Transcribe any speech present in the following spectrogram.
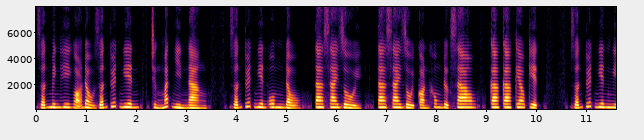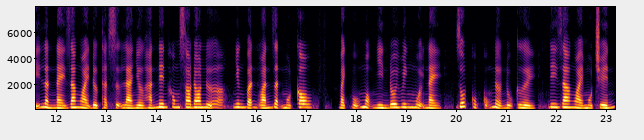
Duẫn Minh Hy gõ đầu Duẫn Tuyết Nghiên, trừng mắt nhìn nàng. Duẫn Tuyết Nghiên ôm đầu, ta sai rồi, ta sai rồi còn không được sao? Ca ca keo kiệt. Duẫn Tuyết Nghiên nghĩ lần này ra ngoài được thật sự là nhờ hắn nên không so đo nữa, nhưng vẫn oán giận một câu. Bạch Vũ Mộng nhìn đôi huynh muội này, rốt cục cũng nở nụ cười, đi ra ngoài một chuyến,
